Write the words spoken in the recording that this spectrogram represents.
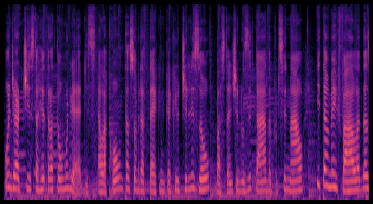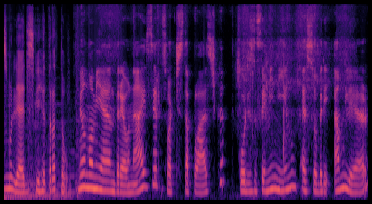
onde a artista retratou mulheres. Ela conta sobre a técnica que utilizou, bastante inusitada por sinal, e também fala das mulheres que retratou. Meu nome é Andrea Onaiser, sou artista plástica plástica, cores do feminino, é sobre a mulher.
